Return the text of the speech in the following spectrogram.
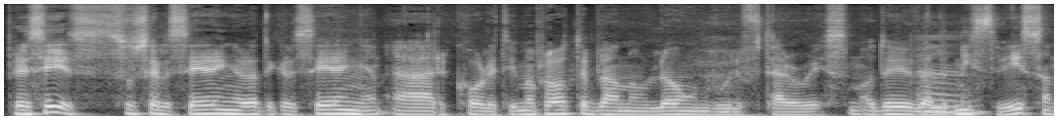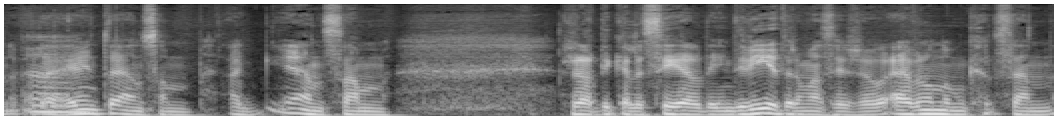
Precis, socialiseringen och radikaliseringen är kollektiv. Man pratar ibland om lone wolf terrorism och det är ju väldigt Ja. missvisande för det här är ju inte ensam, ensam radikaliserade individer om man säger så. Även om de sen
